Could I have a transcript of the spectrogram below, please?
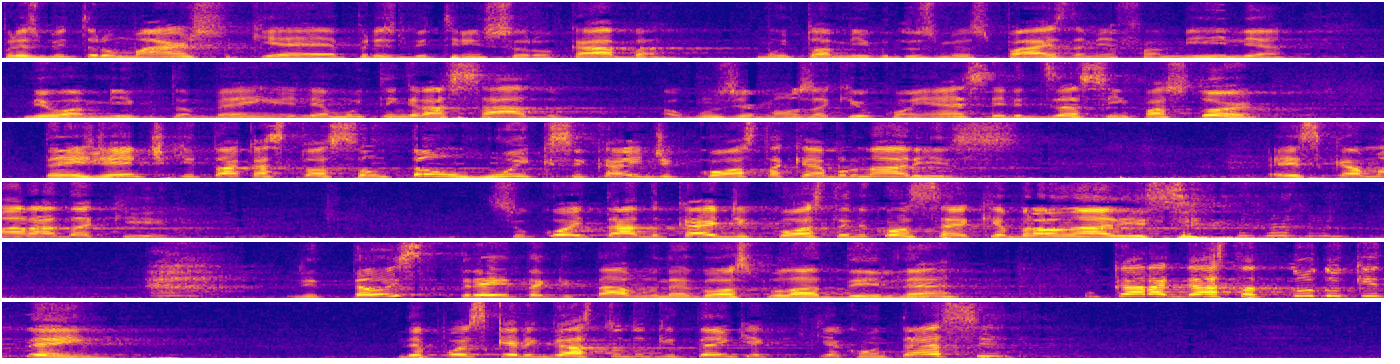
presbítero Márcio, que é presbítero em Sorocaba, muito amigo dos meus pais, da minha família, meu amigo também, ele é muito engraçado. Alguns irmãos aqui o conhecem. Ele diz assim: Pastor, tem gente que está com a situação tão ruim que se cair de costa quebra o nariz. É esse camarada aqui. Se o coitado cai de costa, ele consegue quebrar o nariz. de tão estreita que estava o negócio pro lado dele, né? O cara gasta tudo que tem. Depois que ele gasta tudo que tem, o que, que acontece?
